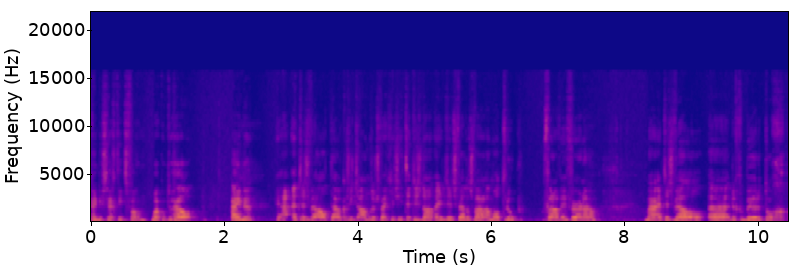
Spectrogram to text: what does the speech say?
En die zegt iets van, welcome to hell. Einde. Ja, het is wel telkens iets anders wat je ziet. Het is, dan, het is weliswaar allemaal troep vanaf Inferno. Maar het is wel, eh, er gebeuren toch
